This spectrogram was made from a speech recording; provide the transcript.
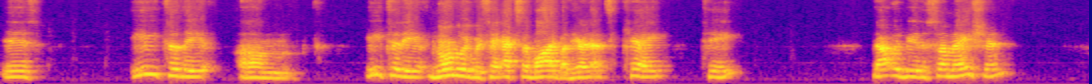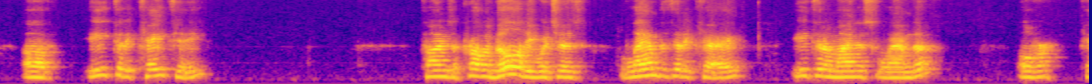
is e to the um, e to the normally we say x of y, but here that's k t. That would be the summation of e to the kt times the probability, which is lambda to the k, e to the minus lambda over k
